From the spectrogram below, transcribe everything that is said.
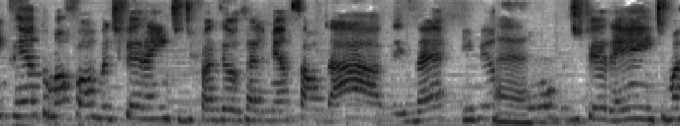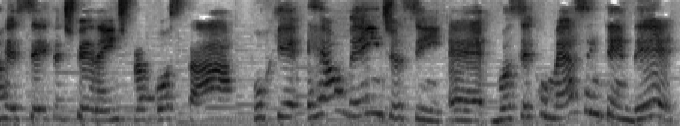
invento uma forma diferente de fazer os alimentos saudáveis, né? Invento É. um ovo diferente, uma receita diferente para postar. Porque realmente, assim, é, você começa a entender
